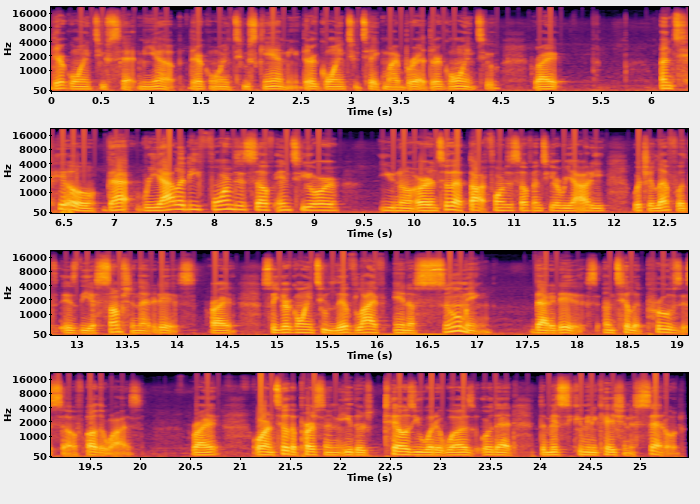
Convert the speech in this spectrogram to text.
they're going to set me up. They're going to scam me. They're going to take my bread. They're going to right? Until that reality forms itself into your you know or until that thought forms itself into your reality what you're left with is the assumption that it is right? So you're going to live life in assuming that it is until it proves itself otherwise right or until the person either tells you what it was or that the miscommunication is settled.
